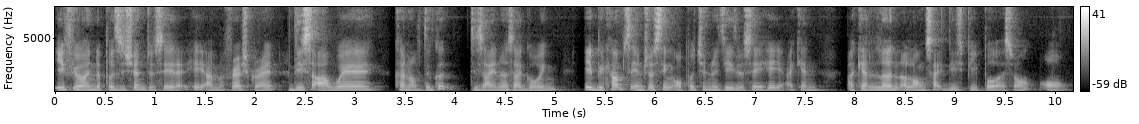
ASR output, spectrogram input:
If you're in the position to say that, hey, I'm a fresh grad, these are where kind of the good designers are going, it becomes an interesting opportunity to say, hey, I can I can learn alongside these people as well, or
